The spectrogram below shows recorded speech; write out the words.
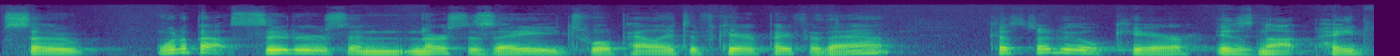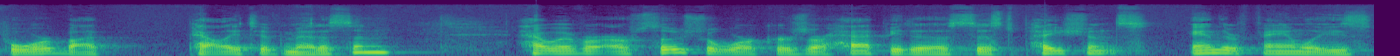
so what about suitors and nurses' aides? Will palliative care pay for that? Custodial care is not paid for by palliative medicine. However, our social workers are happy to assist patients and their families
